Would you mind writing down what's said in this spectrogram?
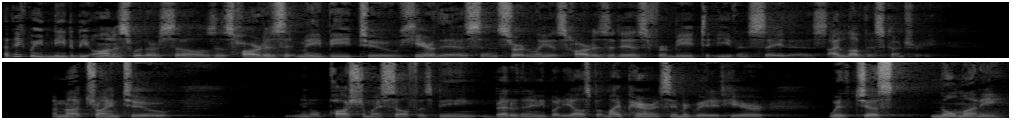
I think we need to be honest with ourselves, as hard as it may be to hear this, and certainly as hard as it is for me to even say this. I love this country. I'm not trying to, you know, posture myself as being better than anybody else, but my parents immigrated here with just no money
